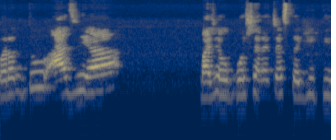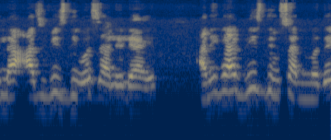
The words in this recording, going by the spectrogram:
परंतु आज या माझ्या उपोषणाच्या स्थगितीला आज वीस दिवस झालेले आहेत आणि ह्या वीस दिवसांमध्ये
